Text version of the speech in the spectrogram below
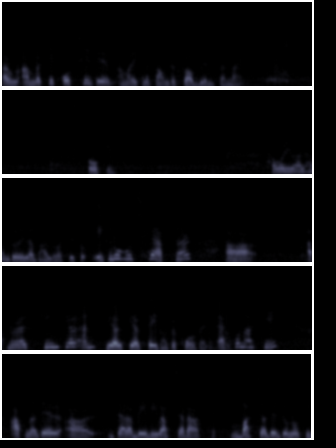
কারণ আমরা চেক করছি যে আমার এখানে সাউন্ডের প্রবলেমটা নাই। ওকে হাওয়ার ইউ আলহামদুলিল্লাহ ভালো আছে। সো এগুলো হচ্ছে আপনার আপনারা স্কিন কেয়ার অ্যান্ড হেয়ার কেয়ারটা এইভাবে করবেন। এখন আসি আপনাদের যারা বেবি বাচ্চারা আছে, বাচ্চাদের জন্য কি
